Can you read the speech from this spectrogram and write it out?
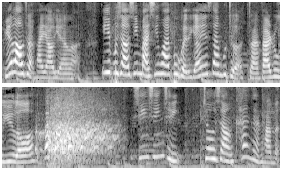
别老转发谣言了，一不小心把心怀不轨的谣言散布者转发入狱了哦。新心情就想看看他们。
